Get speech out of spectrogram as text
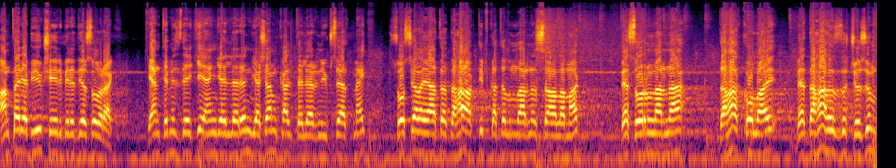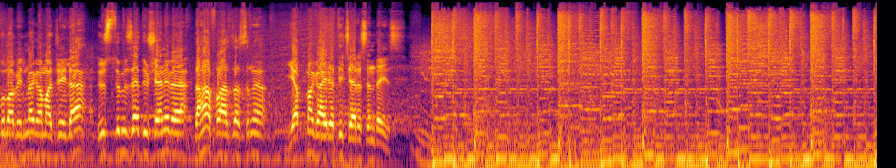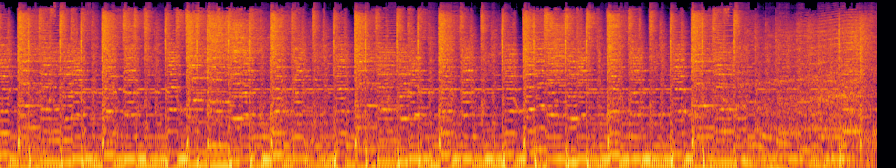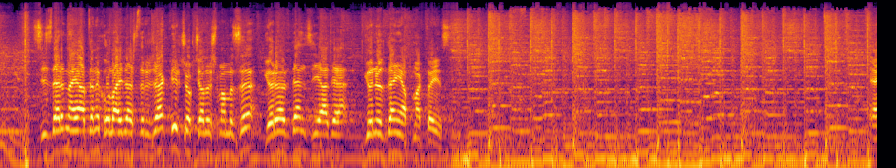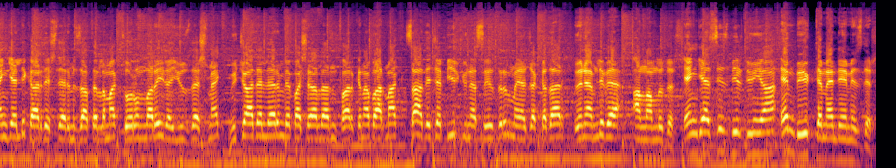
Antalya Büyükşehir Belediyesi olarak kentimizdeki engellerin yaşam kalitelerini yükseltmek, sosyal hayata daha aktif katılımlarını sağlamak ve sorunlarına daha kolay ve daha hızlı çözüm bulabilmek amacıyla üstümüze düşeni ve daha fazlasını yapma gayreti içerisindeyiz. Sizlerin hayatını kolaylaştıracak birçok çalışmamızı görevden ziyade gönülden yapmaktayız. Engelli kardeşlerimizi hatırlamak, sorunlarıyla yüzleşmek, mücadelelerin ve başarıların farkına varmak sadece bir güne sığdırılmayacak kadar önemli ve anlamlıdır. Engelsiz bir dünya en büyük temennimizdir.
